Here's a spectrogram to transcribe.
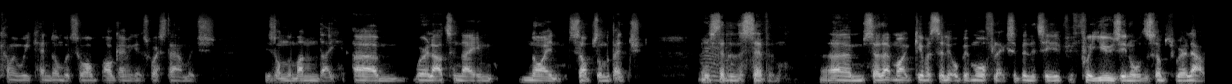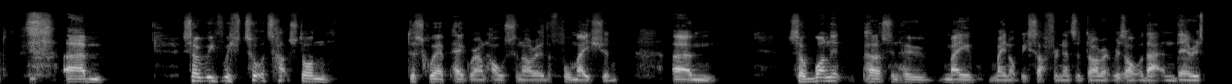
coming weekend onwards, so our, our game against West Ham, which is on the Monday, um, we're allowed to name nine subs on the bench instead of the seven. Um, so that might give us a little bit more flexibility if, if we're using all the subs we're allowed. Um, so we've we've sort of touched on the square peg round hole scenario, the formation. Um, so one person who may may not be suffering as a direct result of that, and there is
